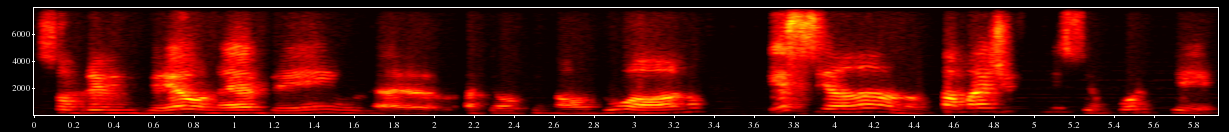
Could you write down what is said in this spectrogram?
sobreviveu, né, bem né, até o final do ano. Esse ano está mais difícil, porque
